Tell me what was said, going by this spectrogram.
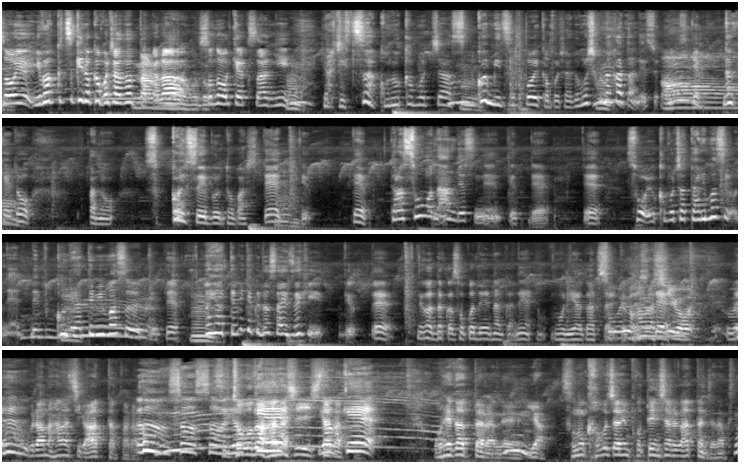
そういういわくつきのかぼちゃだったからそのお客さんに「うん。いや実はこのかぼちゃすっごい水っぽいかぼちゃで美味しくなかったんですよ」うん。だけどあのすっごい水分飛ばしてって言って「たらそうなんですね」って言ってでそういうかぼちゃってありますよねって今度やってみますって言って「うん。あやってみてくださいぜひ」って言ってだからそこでなんかね盛り上がったそういうりとかして。話をうん。裏の話があったから、うんそうそう。ちょうど話したかった。余計俺だったらね、いやそのかぼちゃにポテンシャルがあったんじゃなくて、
